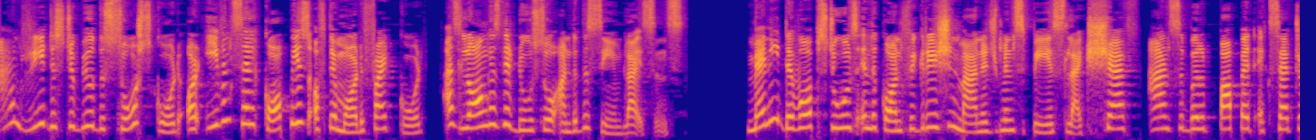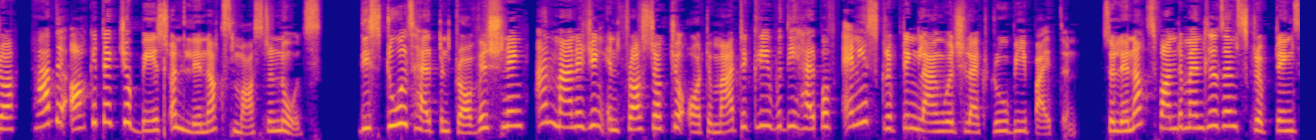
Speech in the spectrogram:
and redistribute the source code or even sell copies of their modified code as long as they do so under the same license. Many DevOps tools in the configuration management space like Chef, Ansible, Puppet, etc. have their architecture based on Linux master nodes. These tools help in provisioning and managing infrastructure automatically with the help of any scripting language like Ruby, Python. So Linux fundamentals and scripting's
